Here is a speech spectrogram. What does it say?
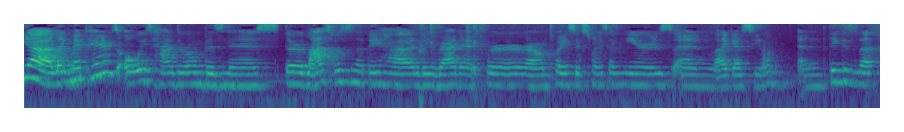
yeah, like my parents always had their own business. Their last business that they had, they ran it for around 26, 27 years, and I guess you know. And the thing is that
